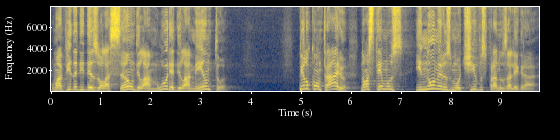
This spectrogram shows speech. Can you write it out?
uma vida de desolação, de lamúria, de lamento. Pelo contrário, nós temos inúmeros motivos para nos alegrar.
